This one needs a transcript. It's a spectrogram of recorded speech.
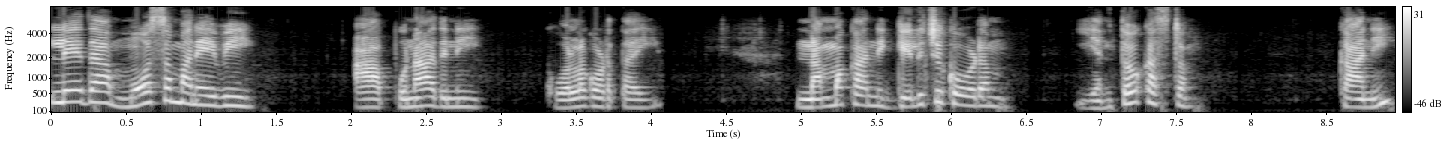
లేదా మోసం అనేవి ఆ పునాదిని కూలగొడతాయి. నమ్మకాన్ని గెలుచుకోవడం ఎంతో కష్టం. కానీ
